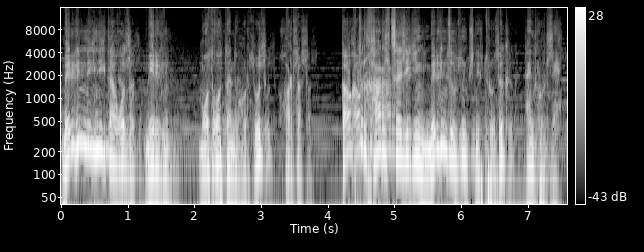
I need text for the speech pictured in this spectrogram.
Мэргэн нэгнийг дагуул мэргэн мулгуутай нөхөрлөл хорлол. Доктор Харалт цайлигийн мэрэгэн зөвлөмж нэвтрүүлэг танд хүрэлээ.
